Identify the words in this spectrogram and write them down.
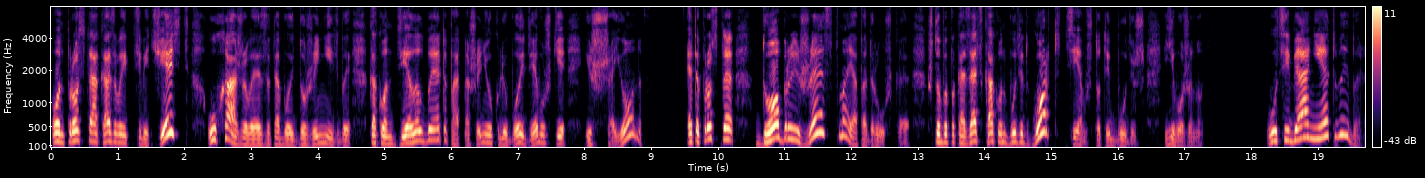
Он просто оказывает тебе честь, ухаживая за тобой до женитьбы, как он делал бы это по отношению к любой девушке из шайонов. Это просто добрый жест, моя подружка, чтобы показать, как он будет горд тем, что ты будешь его женой. У тебя нет выбора.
